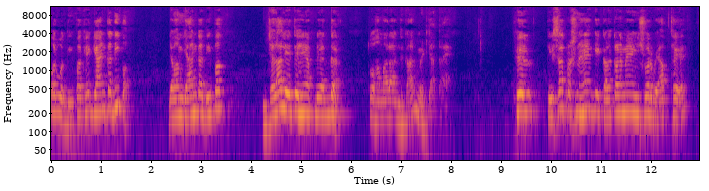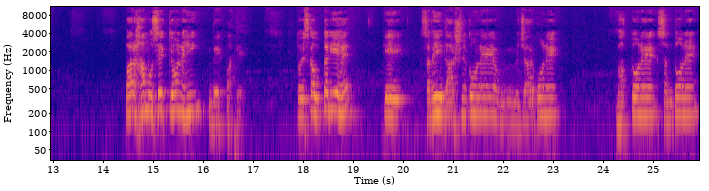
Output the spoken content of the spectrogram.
और वो दीपक है ज्ञान का दीपक। जब हम ज्ञान का दीपक जला लेते हैं अपने अंदर तो हमारा अंधकार मिट जाता है। फिर तीसरा प्रश्न है कि कण कण में ईश्वर व्याप्त है, पर हम उसे क्यों नहीं देख पाते? तो इसका उत्तर ये है कि सभी दार्शनिकों ने, विचारकों ने, भक्तों ने, संतों ने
